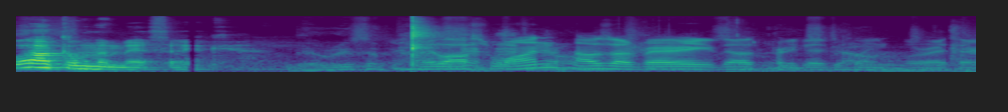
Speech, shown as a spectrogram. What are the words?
Welcome to Mythic. We lost one. That was a very, that was pretty good clean pull right there.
